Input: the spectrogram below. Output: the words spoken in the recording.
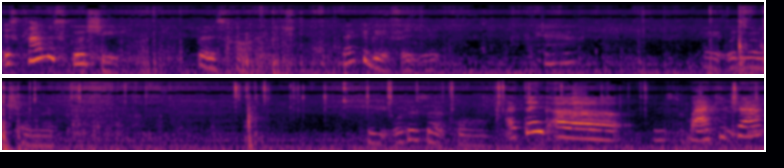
It's kind of squishy, but it's hard. That could be a fidget. Uh-huh. Alright, what do we want to try next? Wait, what is that called? I think uh wacky track.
